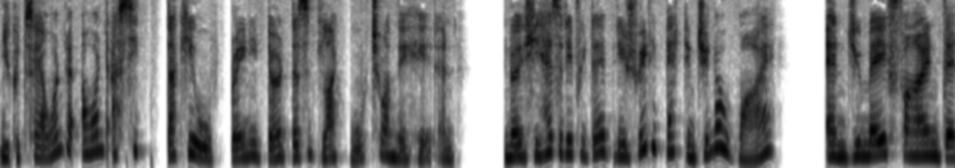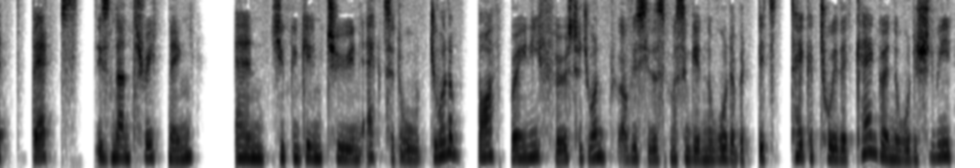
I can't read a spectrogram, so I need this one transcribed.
you could say, "I wonder, I wonder, I see Ducky or Brainy don't doesn't like water on their head, and you know he has it every day, but he's really batting. Do you know why?" And you may find that that is non-threatening and you can get him to enact it. Or do you want to bath Brainy first? Or do you want obviously this mustn't get in the water, but let's take a toy that can go in the water. Should we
